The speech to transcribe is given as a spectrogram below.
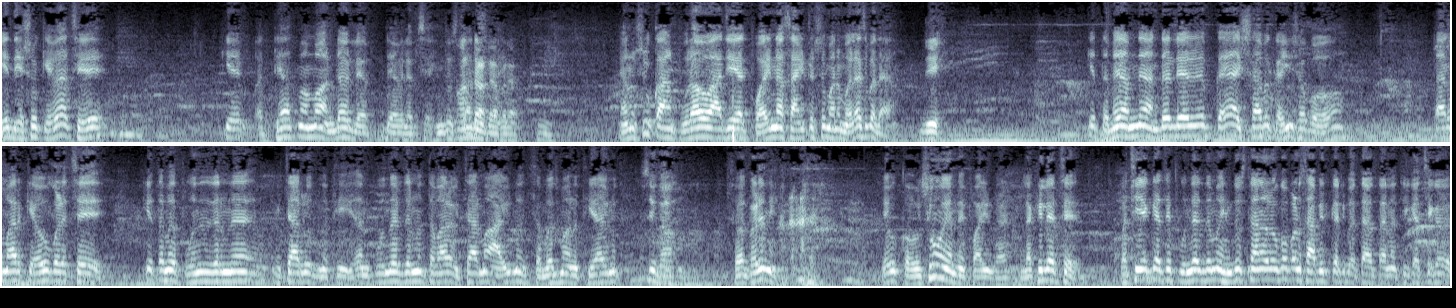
એ દેશો કેવા છે કે અધ્યાત્મમાં અંડર ડેવલપ છે હિન્દુસ્તાન અંડર ડેવલપ એનું શું કારણ? પુરાવો આજે ફોરેનના સાયન્ટિસ્ટ મને મળે છે બધા? જી. કે તમે અમને અંદર લે કયા હિસાબે કહી શકો? તારે મારે કહેવું પડે છે કે તમે પુનર્જન્મને વિચાર્યું જ નથી. અને પુનર્જન્મ તમારા વિચારમાં આવ્યું નથી સમજમાં નથી આવ્યું શું કહ્યું? સમજ પડે ને? એવું કહું છું હું એમને ફોરેન લખી લે છે. પછી એ કહે છે પુનર્જન્મ હિન્દુસ્તાનના લોકો પણ સાબિત કરી બતાવતા નથી. કે છે કે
